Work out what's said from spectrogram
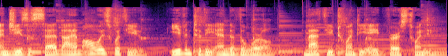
And Jesus said, I am always with you, even to the end of the world. Matthew 28, verse 20.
